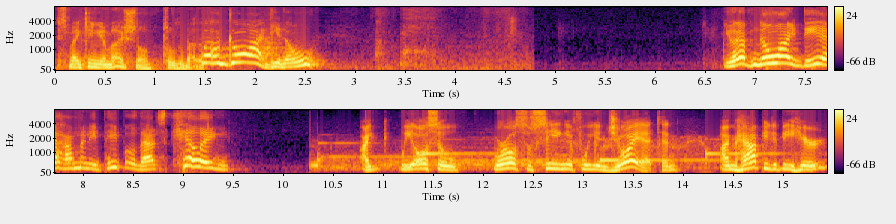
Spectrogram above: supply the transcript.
It's making you emotional. Talk about that. Well, God, you know. You have no idea how many people that's killing. I, we also, we're also seeing if we enjoy it. And I'm happy to be here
